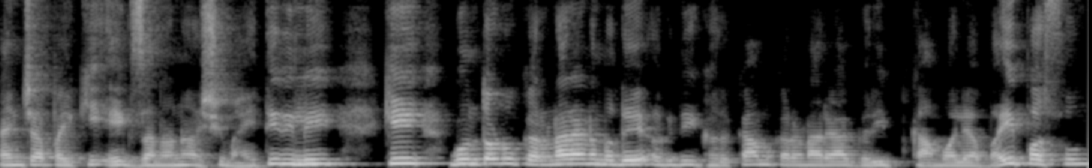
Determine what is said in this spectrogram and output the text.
त्यांच्यापैकी एक जणानं अशी माहिती दिली की गुंतवणूक करणाऱ्यांमध्ये अगदी घरकाम करणाऱ्या गरीब कामवाल्या बाईपासून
